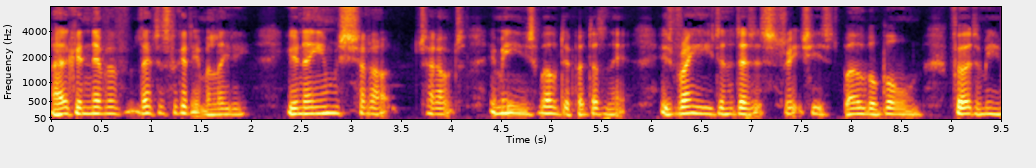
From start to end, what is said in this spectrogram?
I can never let us forget it, my lady. Your name, shut shut out. It means well dipper, doesn't it? Is raised in the desert stretches, noble born. Refer to me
